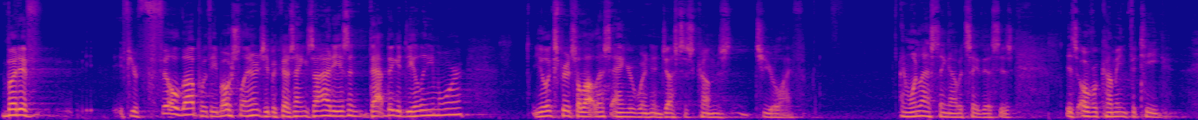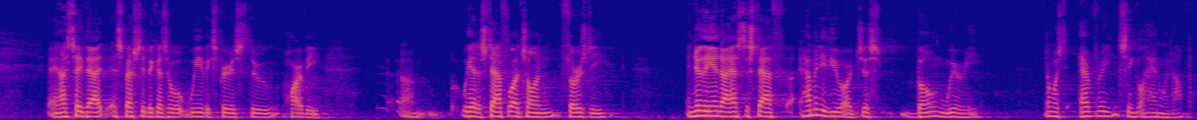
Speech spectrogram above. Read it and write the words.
But if, if you're filled up with emotional energy because anxiety isn't that big a deal anymore, you'll experience a lot less anger when injustice comes to your life. And one last thing I would say this is is overcoming fatigue. And I say that especially because of what we've experienced through Harvey. Um, we had a staff lunch on Thursday, and near the end, I asked the staff, How many of you are just bone weary? Almost every single hand went up.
